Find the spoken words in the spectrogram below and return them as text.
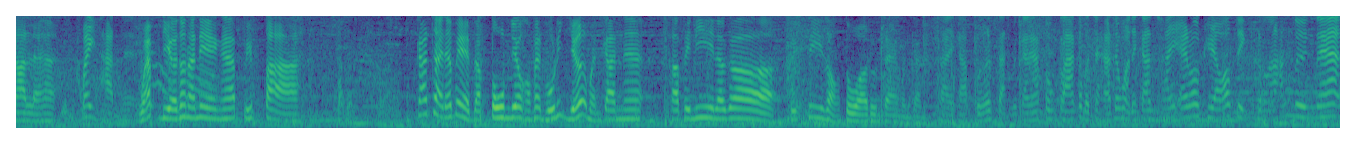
นั่นแหละฮะไม่ทันนะแว็บเดียวเท่านั้นเองครับพริบตา การจ่ายดาเมจแบบตูมเดียวของแฟนบูนี่เยอะเหมือนกันนะฮะคาเฟนี่แล้วก็คริกซี่สองตัวรุนแรงเหมือนกัน ใช่ครับเฟิร์สจัดเหมือนกันครับตรงกลางก็เหมือนจะหาจังหวะในการใช้แอโรเคออสอีกครั้งหนึ่งนะฮะ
